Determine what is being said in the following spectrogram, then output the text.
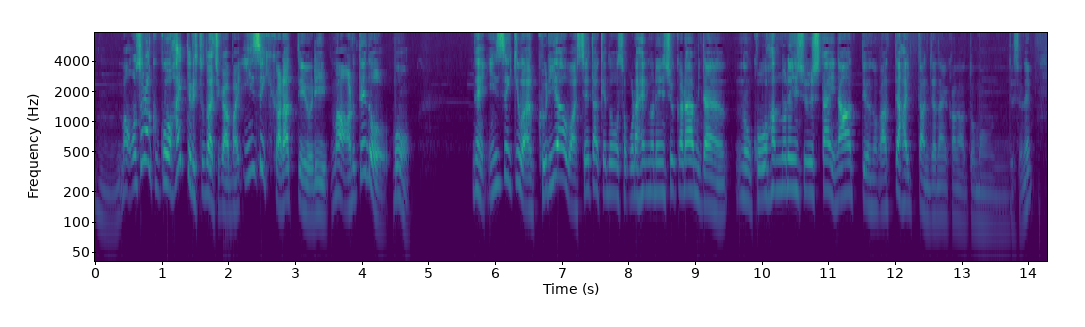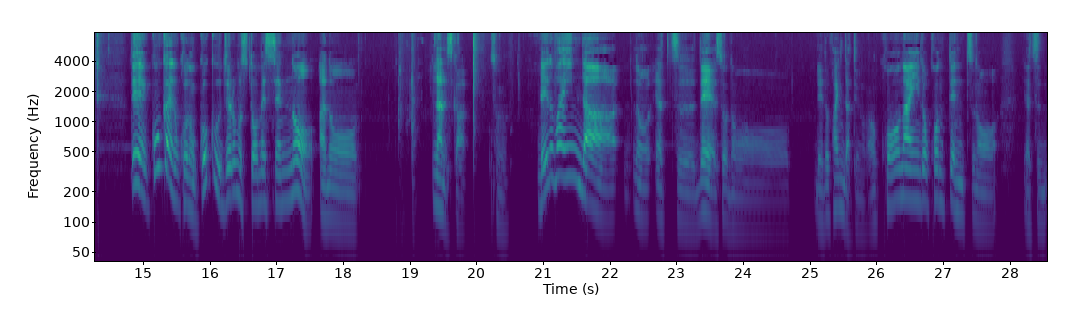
うん、まあ、おそらくこう入ってる人たちが、まあ、隕石からっていうより、まあ、ある程度もう、ね、隕石はクリアはしてたけど、そこら辺の練習からみたいなの後半の練習したいなっていうのがあって入ったんじゃないかなと思うんですよね。で、今回のこの極ゼロムス透滅戦の、あの、何ですか、その、レードファインダーのやつで、その、レイドファインダーっていうのかな高難易度コンテンツのやつ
